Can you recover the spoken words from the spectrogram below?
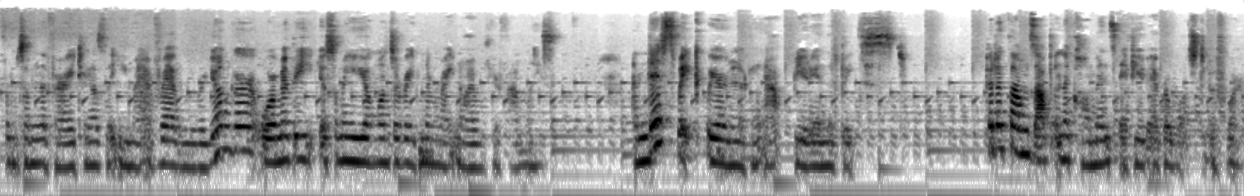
from some of the fairy tales that you might have read when you were younger, or maybe some of you young ones are reading them right now with your families. And this week we are looking at Beauty and the Beast. Put a thumbs up in the comments if you've ever watched it before.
